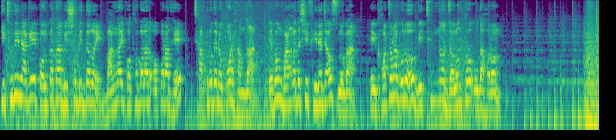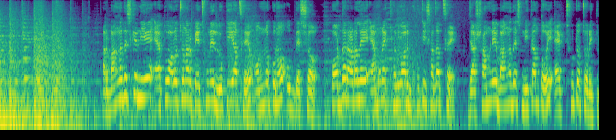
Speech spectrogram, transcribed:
কিছুদিন আগে কলকাতা বিশ্ববিদ্যালয়ে বাংলায় কথা বলার অপরাধে ছাত্রদের ওপর হামলা এবং বাংলাদেশি ফিরে যাও স্লোগান। এই ঘটনাগুলো বিচ্ছিন্ন জ্বলন্ত উদাহরণ। আর বাংলাদেশকে নিয়ে এত আলোচনার পেছনে লুকিয়ে আছে অন্য কোনো উদ্দেশ্য। পর্দার আড়ালে এমন এক খেলোয়াড় ঘুটি সাজাচ্ছে, যার সামনে বাংলাদেশ নিতান্তই এক ছোট চরিত্র।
